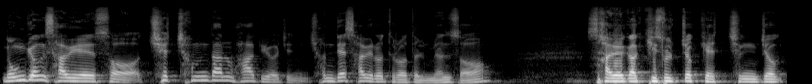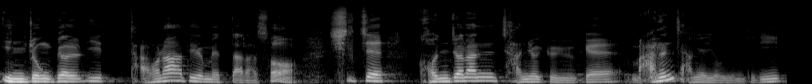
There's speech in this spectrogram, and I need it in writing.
농경 사회에서 최첨단화되어진 현대 사회로 들어들면서 사회가 기술적, 계층적, 인종별이 다원화됨에 따라서 실제 건전한 자녀 교육에 많은 장애 요인들이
